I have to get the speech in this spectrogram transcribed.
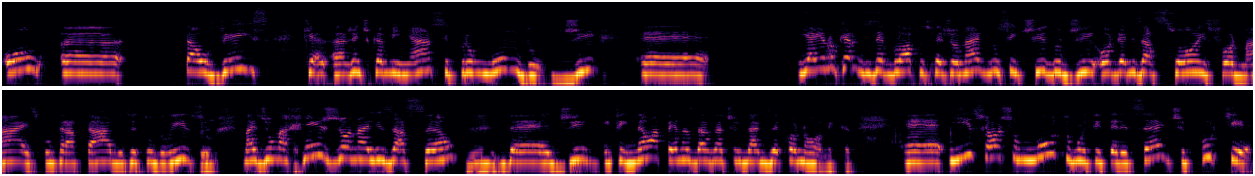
ou uh, talvez que a, gente caminhasse para um mundo de é, e aí eu não quero dizer blocos regionais no sentido de organizações formais, com tratados e tudo isso, Sim. mas de uma regionalização de, de, enfim, não apenas das atividades econômicas. É, e isso eu acho muito, muito interessante, porque,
